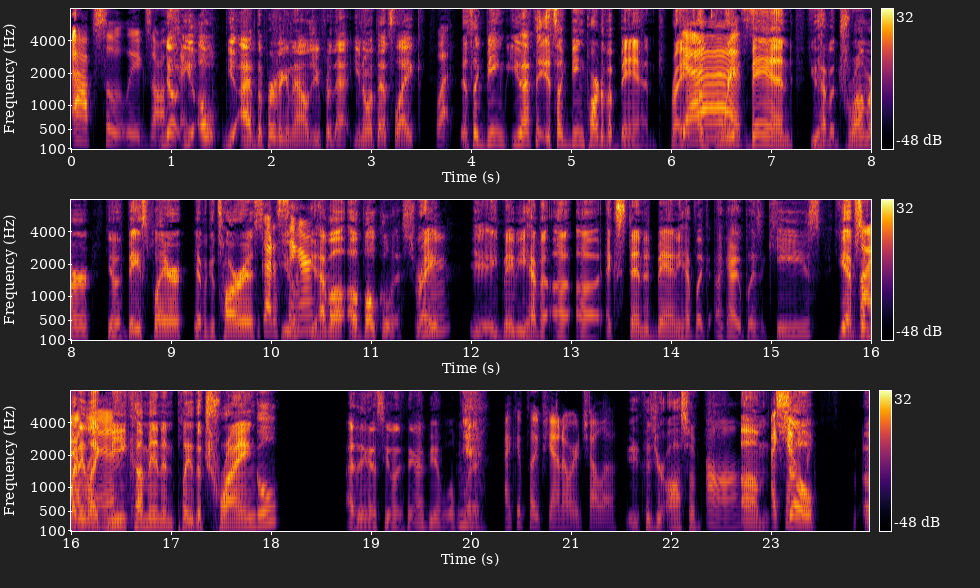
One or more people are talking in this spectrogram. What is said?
absolutely exhausting. No, you oh, you, I have the perfect analogy for that. You know what that's like? What? It's like being you have to. It's like being part of a band, right? A great band. You have a drummer, you have a bass player, you have a guitarist, You got a you, singer. you have a, a vocalist, right? Mhm. You, maybe you have a, a, a extended band. You have like a guy who plays the keys. You have somebody like me come in and play the triangle. I think that's the only thing I'd be able to play I could play piano or cello. because you're awesome. Aw. Um, I can't so uh,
